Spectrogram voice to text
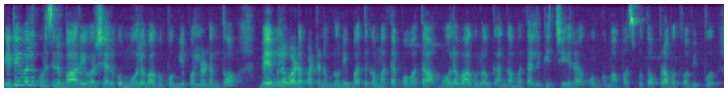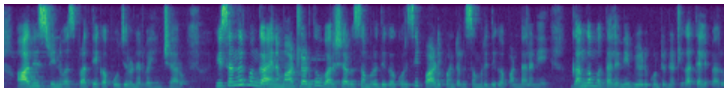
ఇటీవల కురిసిన భారీ వర్షాలకు మూలవాగు పొంగి పొల్లడంతో వేములవాడ పట్టణంలోని బతుకమ్మ తెప్ప వద్ద మూలవాగులో గంగమ్మ తల్లికి చీర కుంకుమ పసుపుతో ప్రభుత్వ విప్. ఆది శ్రీనివాస్ ప్రత్యేక పూజలు నిర్వహించారు. ఈ సందర్భంగా ఆయన మాట్లాడుతూ వర్షాలు సమృద్ధిగా కురిసి పాడి పంటలు సమృద్ధిగా పండాలని గంగమ్మ తల్లిని వేడుకుంటున్నట్లుగా తెలిపారు.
